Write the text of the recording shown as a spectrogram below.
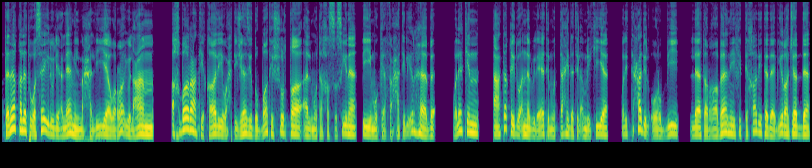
تناقلت وسائل الإعلام المحلية والرأي العام أخبار اعتقال واحتجاز ضباط الشرطة المتخصصين في مكافحة الإرهاب. ولكن أعتقد أن الولايات المتحدة الأمريكية والاتحاد الأوروبي لا ترغبان في اتخاذ تدابير جادة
